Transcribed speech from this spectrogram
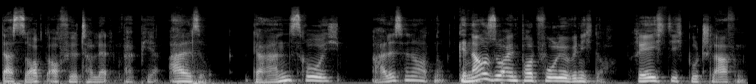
das sorgt auch für Toilettenpapier. Also, ganz ruhig, alles in Ordnung. Genau so ein Portfolio will ich doch. Richtig gut schlafen.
